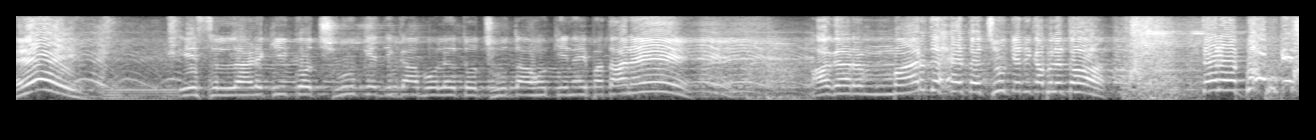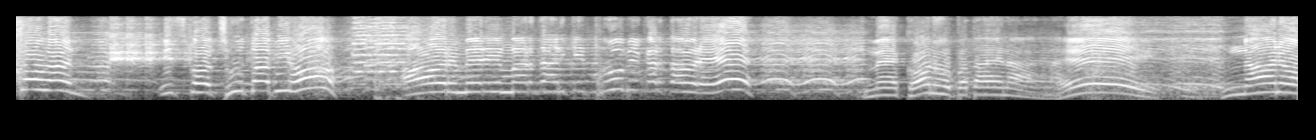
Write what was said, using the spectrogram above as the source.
ए, इस लड़की को छू के दिखा बोले तो छूता हूँ कि नहीं पता नहीं। अगर मर्द है तो छू के दिखा बोले तो। तेरे बाप की सौगन इसको छूता भी हो और मेरी मर्दान की प्रूव भी करता हूँ रे। मैं कौन हूँ पता है ना? ए नानो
